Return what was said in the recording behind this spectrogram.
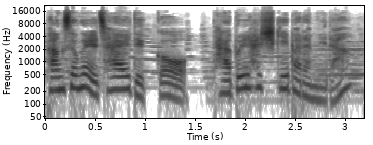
방송을 잘 듣고 답을 하시기 바랍니다.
